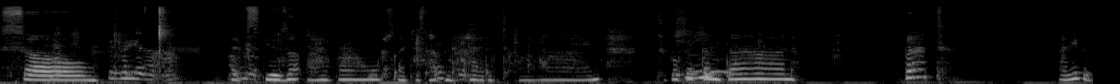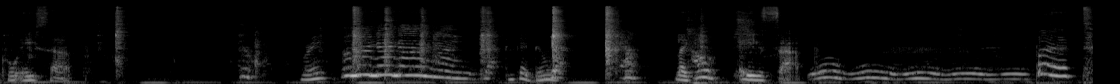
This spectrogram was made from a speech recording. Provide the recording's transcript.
So excuse the eyebrows. I just haven't had a time to go get them done. But I need to go ASAP. Right? No, no, no, no. I think I do. Like ASAP. But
